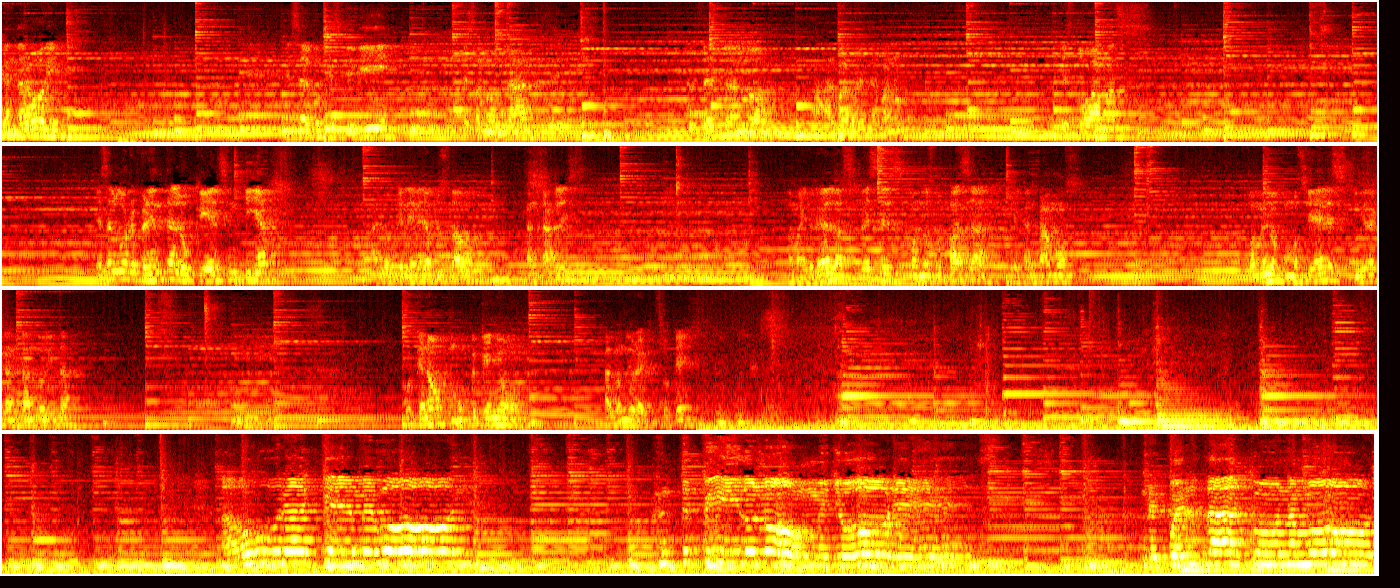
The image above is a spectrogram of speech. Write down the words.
cantar hoy es algo que escribí esa madrugada antes de, estar esperando a, a Álvaro, el hermano. Y esto va más. Es algo referente a lo que él sentía, a lo que le hubiera gustado cantarles. La mayoría de las veces cuando esto pasa, le cantamos. Tómenlo como si él estuviera cantando ahorita. ¿Por qué no? Como un pequeño jalón de orejas, ¿ok? Ahora que me voy, te pido no me llores. Recuerda con amor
